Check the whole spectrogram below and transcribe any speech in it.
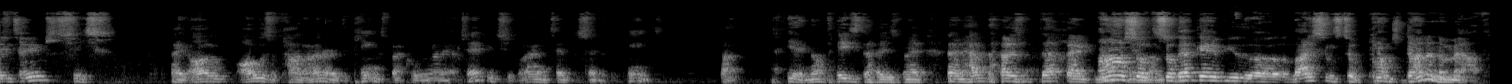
any teams? Jeez. Hey, I, I was a part owner of the Kings back when we won our championship. I owned 10% of the Kings. But, yeah, not these days, man. Don't have those, that bank. Oh, so so that gave you a license to punch Dunn in the mouth.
